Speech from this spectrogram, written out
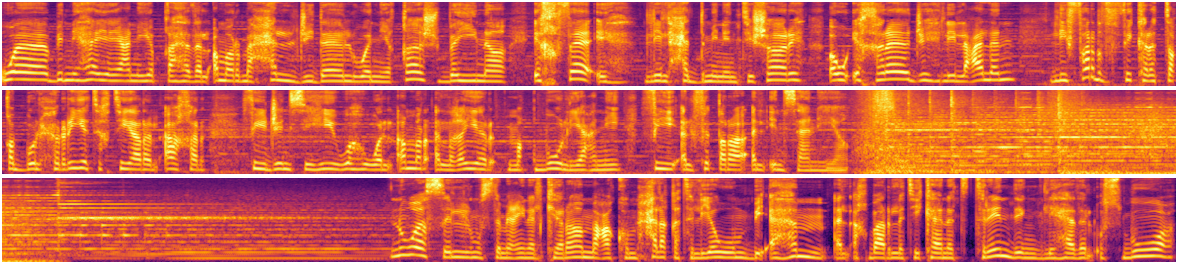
وبالنهاية يعني يبقى هذا الأمر محل جدال ونقاش بين إخفائه للحد من انتشاره أو إخراجه للعلن لفرض فكرة تقبل حرية اختيار الآخر في جنسه وهو الأمر الغير مقبول يعني في الفطرة الإنسانية. نواصل مستمعينا الكرام معكم حلقة اليوم بأهم الأخبار التي كانت تريندينج لهذا الأسبوع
